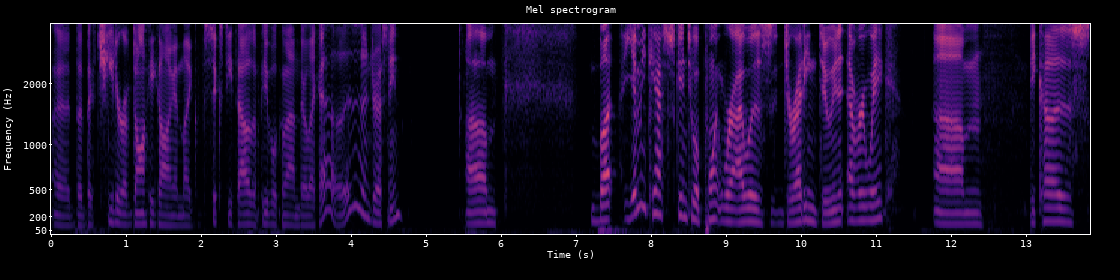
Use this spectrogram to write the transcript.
uh, the the cheater of Donkey Kong, and like sixty thousand people come out and they're like, "Oh, this is interesting." Um, but YemiCast was getting to a point where I was dreading doing it every week, um, because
